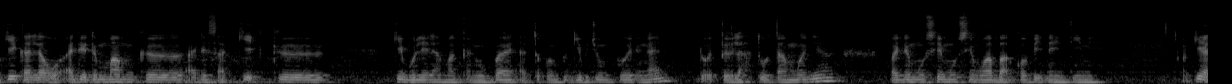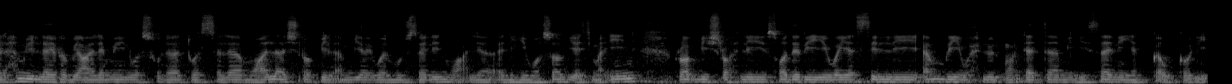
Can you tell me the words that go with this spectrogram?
Okey kalau ada demam ke, ada sakit ke, okay, bolehlah makan ubat ataupun pergi berjumpa dengan doktor lah terutamanya pada musim-musim wabak COVID-19 ni. Okey, alhamdulillahirabbil wassalatu wassalamu ala asyrafil anbiya'i wal mursalin wa ala alihi washabihi ajmain. Rabbi shrah li sadri wa yassir li amri wahlul 'uqdatam min lisani yafqahu qawli.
